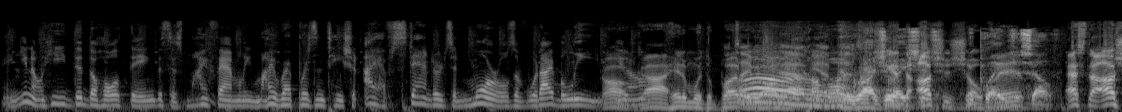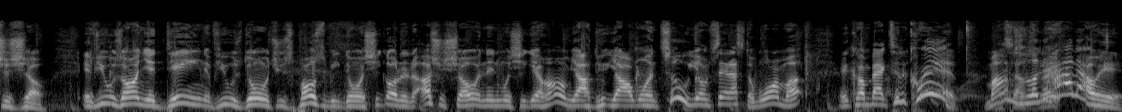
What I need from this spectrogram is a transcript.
and you know, he did the whole thing. This is my family, my representation. I have standards and morals of what I believe. Oh you know? God, hit him with the butt. tell you what, yeah, come yeah, on, Congratulations, She at the Usher you show, played man. yourself. That's the Usher show. if you was on your dean, if you was doing what you supposed to be doing, she go to the usher show, and then when she get home, y'all do y'all one too. You know what I'm saying? That's the warm up, and come back to the crib. Mom's looking great. hot out here.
